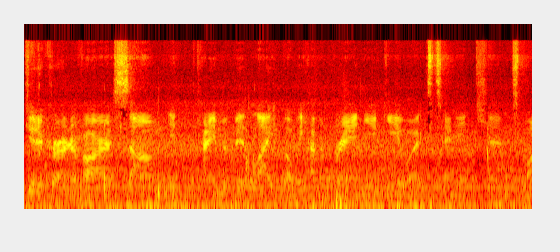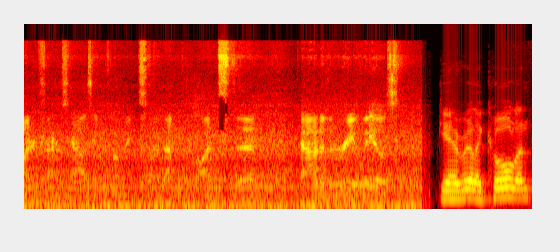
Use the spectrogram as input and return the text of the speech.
due to coronavirus, um, it came a bit late, but we have a brand new Gearworks 10 inch and Spidertrax housing coming, so that provides the power to the rear wheels. Yeah, really cool. And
